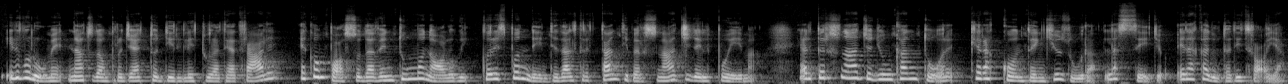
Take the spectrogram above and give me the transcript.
Il volume, nato da un progetto di rilettura teatrale, è composto da 21 monologhi corrispondenti ad altrettanti personaggi del poema e al personaggio di un cantore che racconta in chiusura l'assedio e la caduta di Troia.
